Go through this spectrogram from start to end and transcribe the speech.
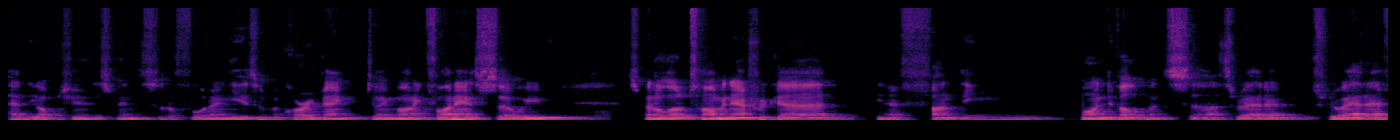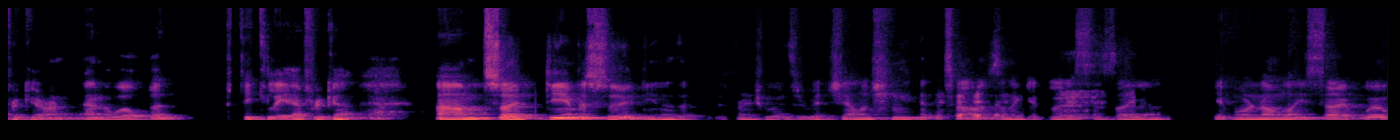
had the opportunity to spend sort of 14 years at Macquarie Bank doing mining finance. So we spent a lot of time in Africa, you know, funding mine developments uh, throughout throughout Africa and, and the world, but particularly Africa. Um, so Diamba Sud, you know, the, the, French words are a bit challenging at times, and they get worse as they uh, get more anomalies. So where,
